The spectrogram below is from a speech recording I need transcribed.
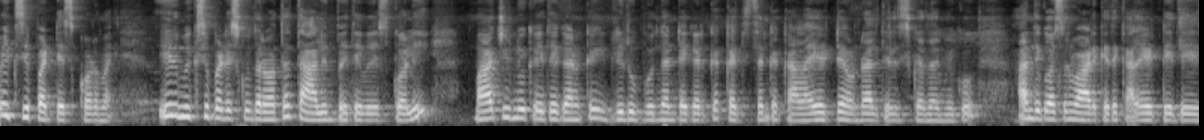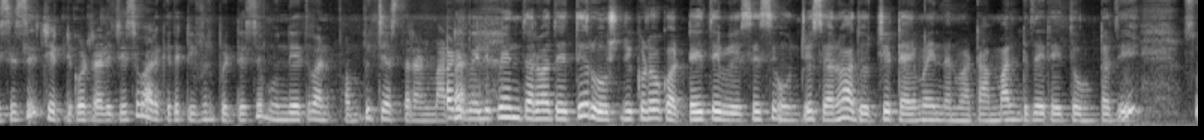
మిక్సీ పట్టేసుకోవడమే. ఇది మిక్సీ పట్టేసుకున్న తర్వాత తాలింపు అయితే వేసుకోవాలి. మా చిన్నుకి అయితే కనుక ఇడ్లీ రుబ్బు ఉందంటే కనుక ఖచ్చితంగా కళాయట్టే ఉండాలి తెలుసు కదా మీకు. అందుకోసం వాడికైతే కళాయట్టు అయితే వేసేసి చట్నీ కూడా రెడీ చేసి వాడికైతే టిఫిన్ పెట్టేసి ముందైతే వాడిని పంపించేస్తారనమాట వెళ్ళిపోయిన తర్వాత అయితే రోషిని కూడా ఒక అట్ట అయితే వేసేసి ఉంచేసాను అది వచ్చే టైం అయిందనమాట అమ్మ దగ్గర అయితే ఉంటుంది. సో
